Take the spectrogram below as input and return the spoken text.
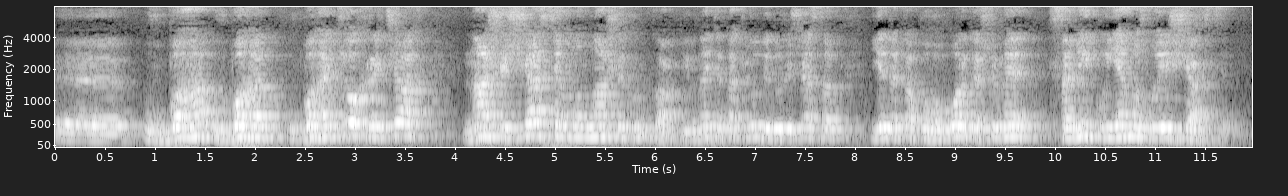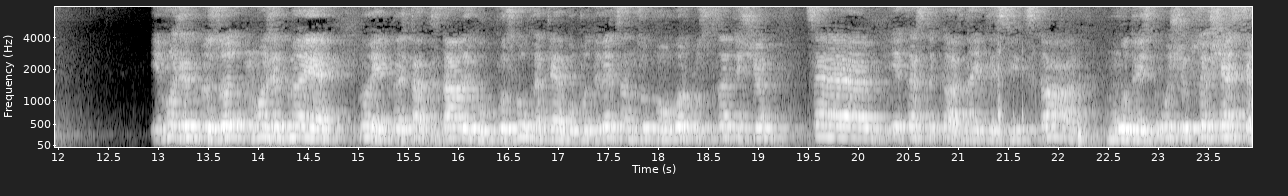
е, в, бага, в, бага, в багатьох речах наше щастя воно в наших руках. І знаєте, так люди дуже часто є така поговорка, що ми самі куємо своє щастя. І може, б може ми, ну, якби так здалеку послухати або подивитися на цю поговорку, сказати, що це якась така, знаєте, світська мудрість, тому що все щастя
